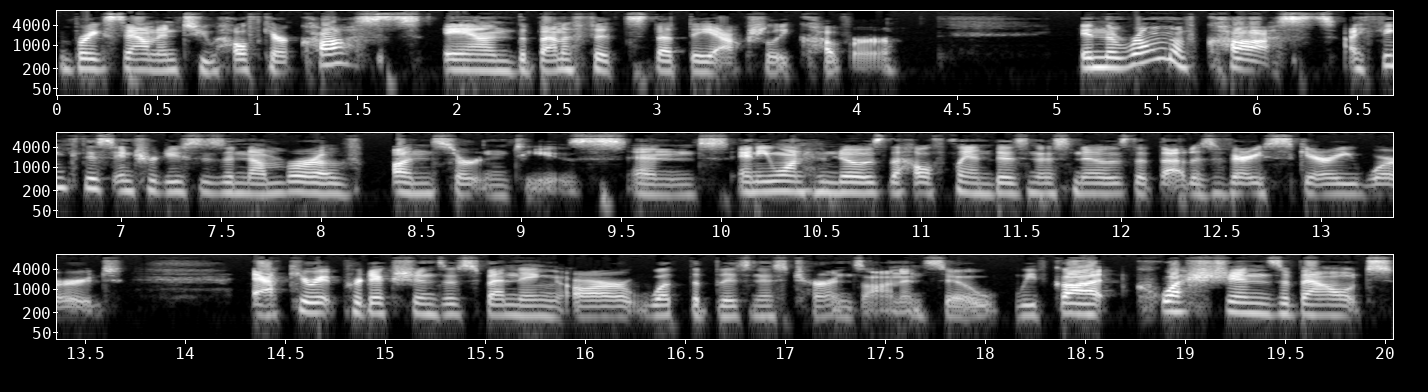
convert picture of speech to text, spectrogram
It breaks down into healthcare costs and the benefits that they actually cover. In the realm of costs, I think this introduces a number of uncertainties. And anyone who knows the health plan business knows that that is a very scary word. Accurate predictions of spending are what the business turns on. And so we've got questions about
